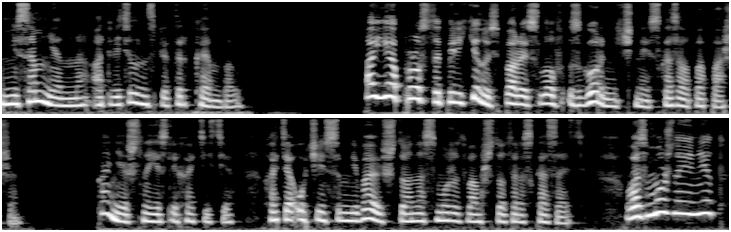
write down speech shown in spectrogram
«Несомненно», — ответил инспектор Кэмпбелл. «А я просто перекинусь парой слов с горничной», — сказал папаша. «Конечно, если хотите, хотя очень сомневаюсь, что она сможет вам что-то рассказать. Возможно, и нет,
